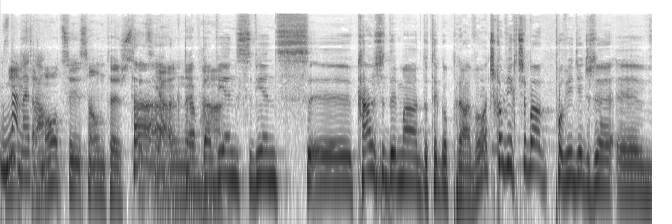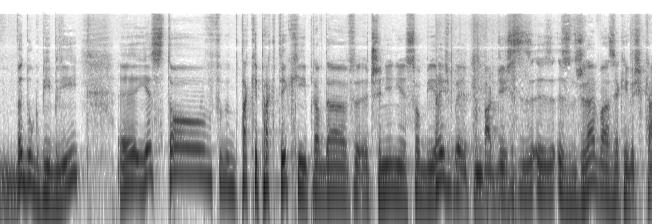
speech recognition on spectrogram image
Znamy Miejsca to. mocy są też Tak, specjalne. prawda, tak. więc, więc każdy ma do tego prawo, aczkolwiek trzeba powiedzieć, że według Biblii jest to takie praktyki, prawda, czynienie sobie rzeźby, tym bardziej z, z, z drzewa, z jakiegoś kamienia.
